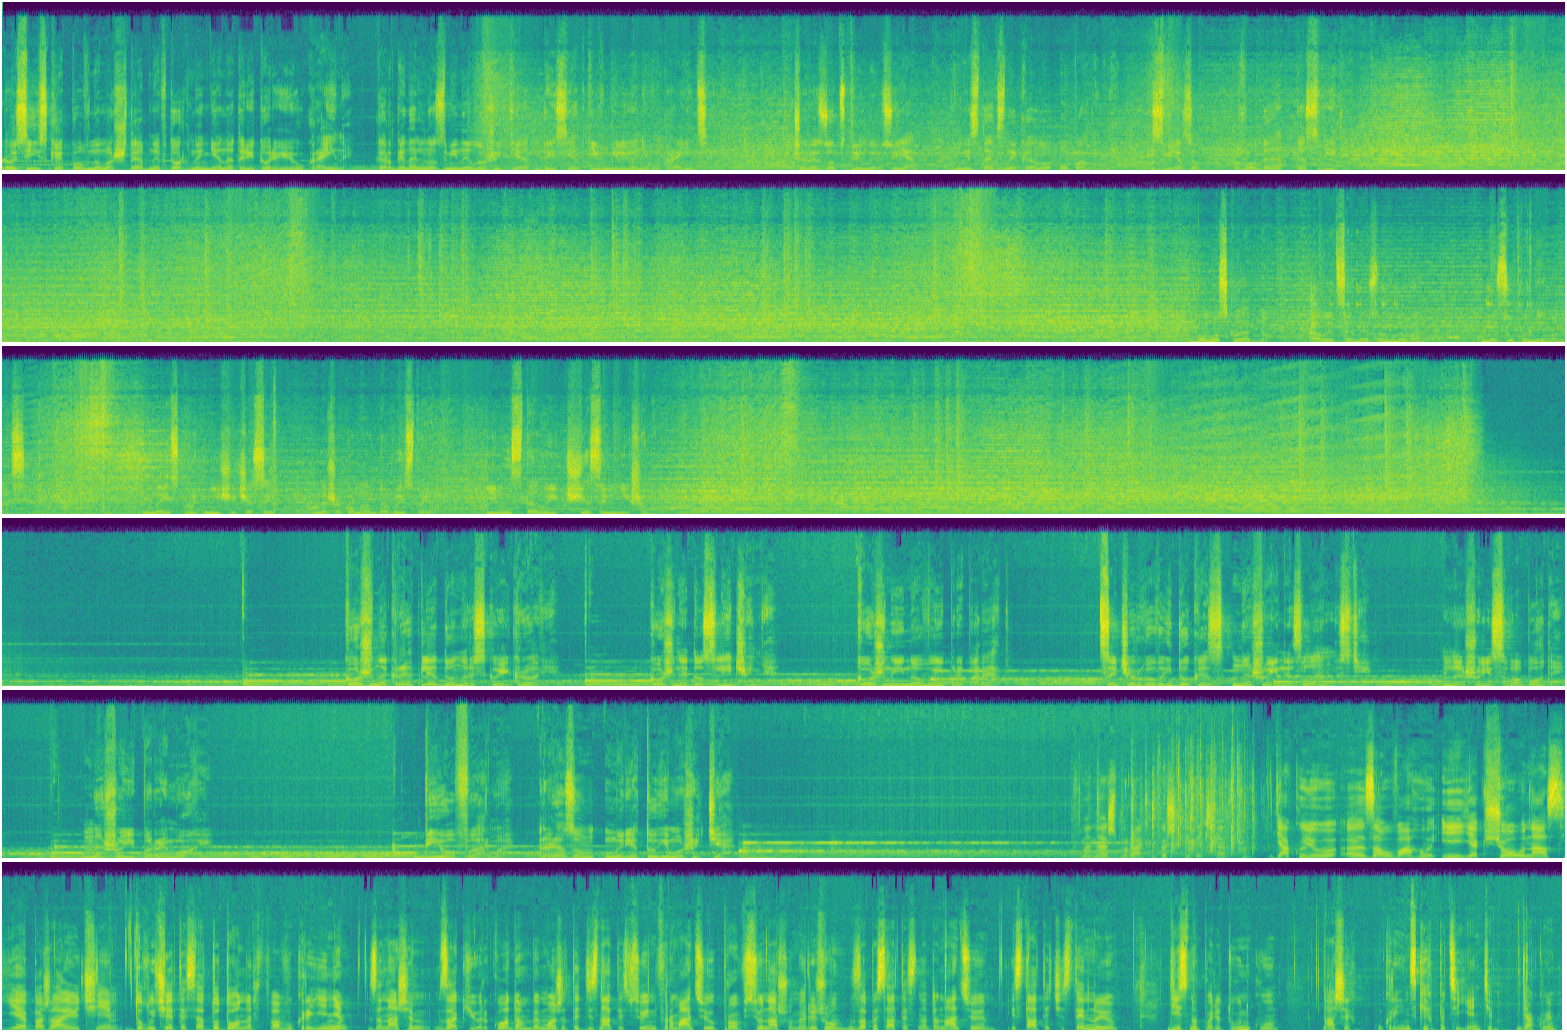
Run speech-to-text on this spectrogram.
Російське повномасштабне вторгнення на територію України кардинально змінило життя десятків мільйонів українців. Через обстріли росіян в містах зникало опалення, зв'язок, вода та світло. Було складно, але це не зруйнувало, не зупинило нас. У найскрутніші часи наша команда вистояла, і ми стали ще сильнішими. Кожна крапля донорської крові, кожне дослідження, кожний новий препарат це черговий доказ нашої незламності, нашої свободи, нашої перемоги. Біофарма. Разом ми рятуємо життя. Мене аж мурахи шкірі, чесно. Дякую е, за увагу. І якщо у нас є бажаючі долучитися до донорства в Україні, за нашим за QR-кодом ви можете дізнатись всю інформацію про всю нашу мережу, записатись на донацію і стати частиною дійсно порятунку наших українських пацієнтів. Дякую.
